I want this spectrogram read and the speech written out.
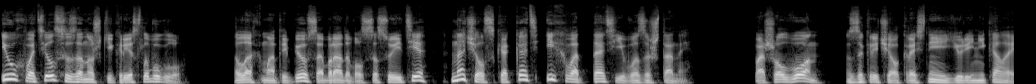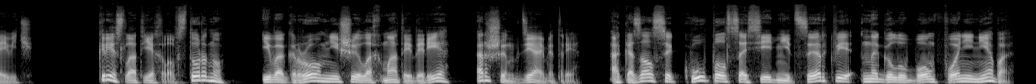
и ухватился за ножки кресла в углу. Лохматый пес обрадовался суете, начал скакать и хватать его за штаны. «Пошел вон!» — закричал краснее Юрий Николаевич. Кресло отъехало в сторону, и в огромнейшей лохматой дыре, аршин в диаметре, оказался купол соседней церкви на голубом фоне неба.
